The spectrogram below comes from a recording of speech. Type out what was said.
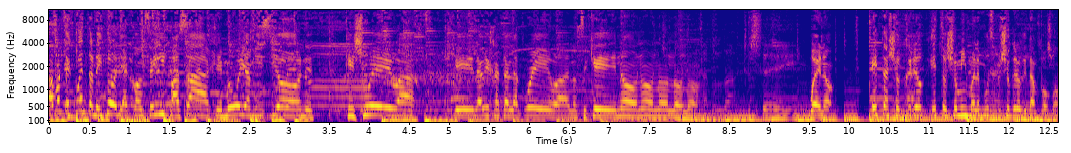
aparte cuenta una historia. Conseguí pasajes, me voy a misiones, que llueva, que la vieja está en la cueva, no sé qué. No, no, no, no, no. Bueno, esta yo creo, esto yo mismo le puse, pero yo creo que tampoco.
